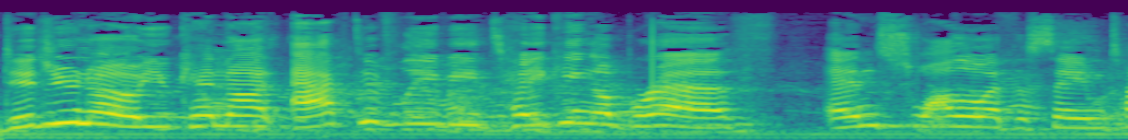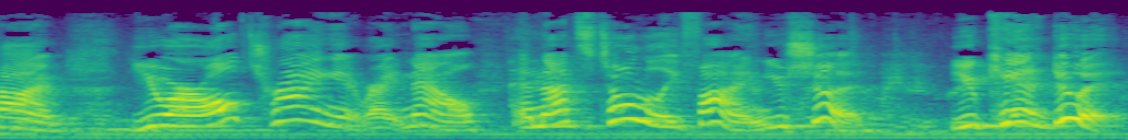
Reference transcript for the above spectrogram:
Did you know you cannot actively be taking a breath and swallow at the same time? You are all trying it right now, and that's totally fine. You should. You can't do it.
